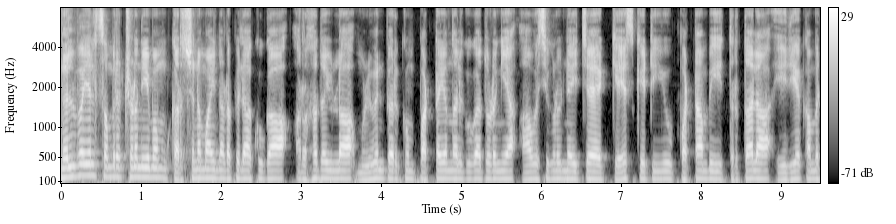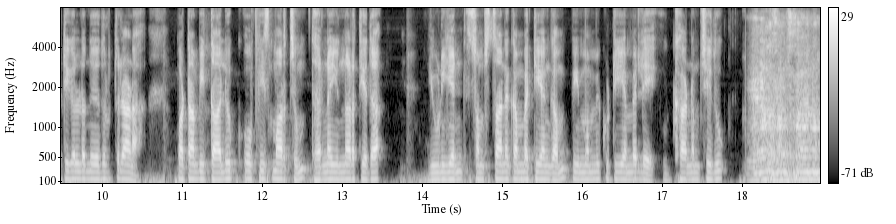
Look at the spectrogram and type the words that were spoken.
നെൽവയൽ സംരക്ഷണ നിയമം കർശനമായി നടപ്പിലാക്കുക അർഹതയുള്ള മുഴുവൻ പേർക്കും പട്ടയം നൽകുക തുടങ്ങിയ ആവശ്യങ്ങൾ ഉന്നയിച്ച് K S K T U Pattambi Thrithala area കമ്മിറ്റികളുടെ നേതൃത്വത്തിലാണ് പട്ടാമ്പി താലൂക്ക് ഓഫീസ് മാർച്ചും ധർണയും നടത്തിയത്. യൂണിയൻ സംസ്ഥാന കമ്മിറ്റി അംഗം P Mammikutty M L A ഉദ്ഘാടനം ചെയ്തു. കേരള സംസ്ഥാനം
